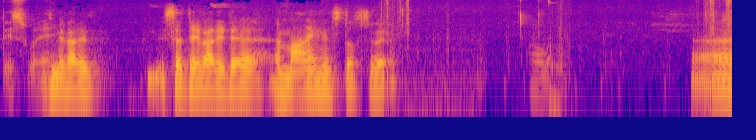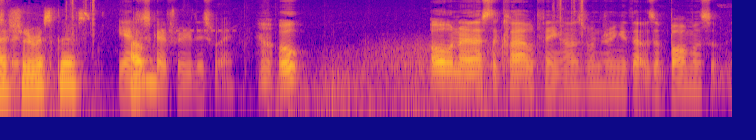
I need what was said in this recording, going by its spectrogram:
this I way. think they've added. It said they've added a, a mine and stuff to it. Oh, Uh, should I risk this? yeah. Oh. Just go through this way. Oh. Oh no, that's the cloud thing. I was wondering if that was a bomb or something.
